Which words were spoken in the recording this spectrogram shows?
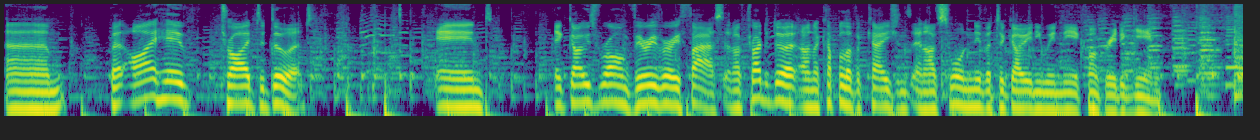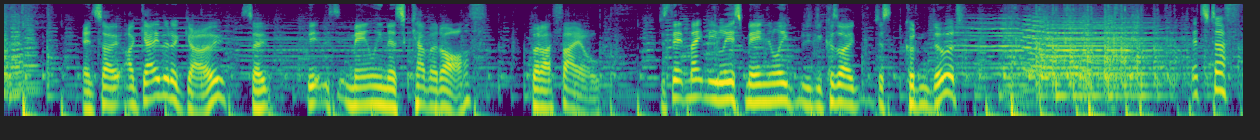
Um, but I have tried to do it, and it goes wrong very, very fast. And I've tried to do it on a couple of occasions, and I've sworn never to go anywhere near concrete again. And so I gave it a go. So manliness covered off, but I failed. Does that make me less manly because I just couldn't do it? That stuff,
